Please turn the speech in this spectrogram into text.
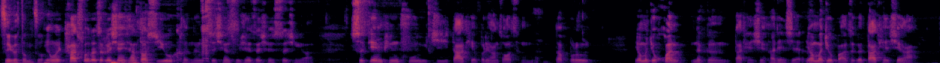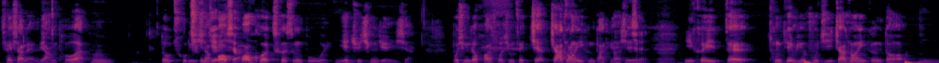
这个动作。因为他说的这个现象倒是有可能之前出现这些事情啊，是电瓶负极搭铁不良造成的，倒不如要么就换那根搭铁线，搭铁线，要么就把这个搭铁线啊拆下来，两头啊嗯，都处理一下，包包括车身部位也去清洁一下。不行的话，索性再加加装一根大铁线铁，，嗯你可以再从电瓶负极加装一根到嗯，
